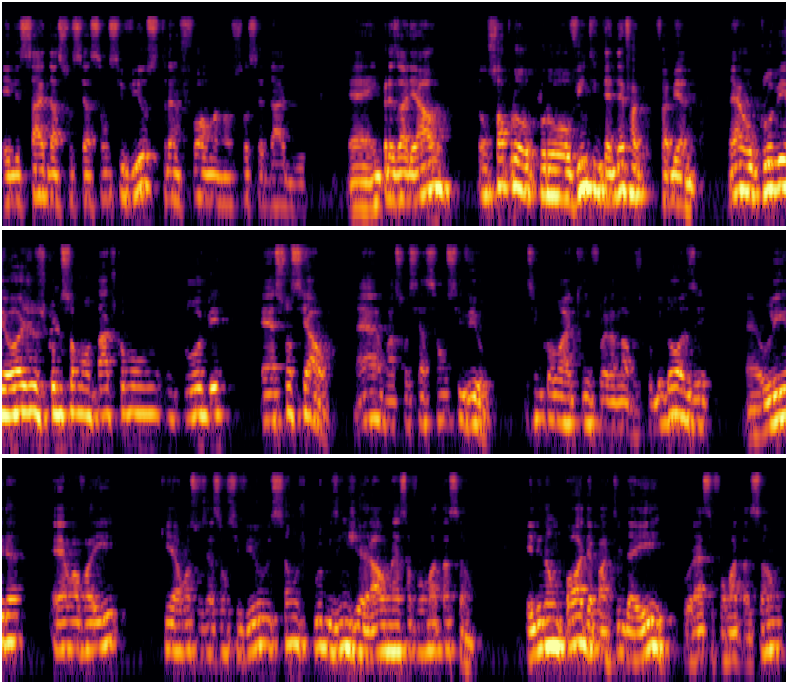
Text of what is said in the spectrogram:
ele sai da associação civil, se transforma numa sociedade é, empresarial. Então, só para o ouvinte entender, Fabiano, né? o clube hoje, os clubes são montados como um, um clube é, social, né? uma associação civil assim como aqui em Florianópolis, Clube 12, é, o Lira, é o Havaí, que é uma associação civil, e são os clubes em geral nessa formatação. Ele não pode, a partir daí, por essa formatação,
